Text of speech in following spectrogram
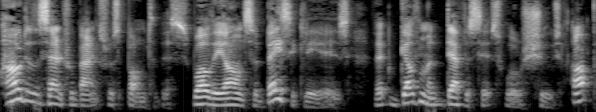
How do the central banks respond to this? Well, the answer basically is that government deficits will shoot up.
